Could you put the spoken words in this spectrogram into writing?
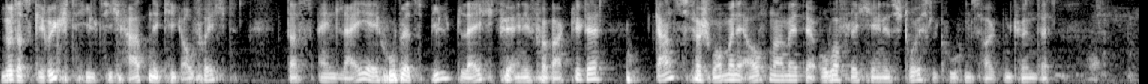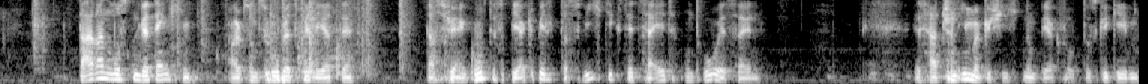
Nur das Gerücht hielt sich hartnäckig aufrecht, dass ein Laie Huberts Bild leicht für eine verwackelte, ganz verschwommene Aufnahme der Oberfläche eines Streuselkuchens halten könnte. Daran mussten wir denken, als uns Hubert belehrte, dass für ein gutes Bergbild das Wichtigste Zeit und Ruhe seien. Es hat schon immer Geschichten und Bergfotos gegeben.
